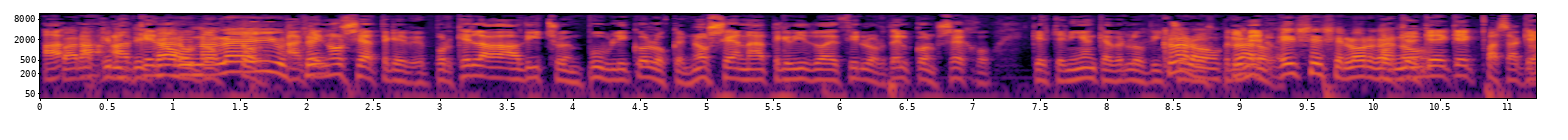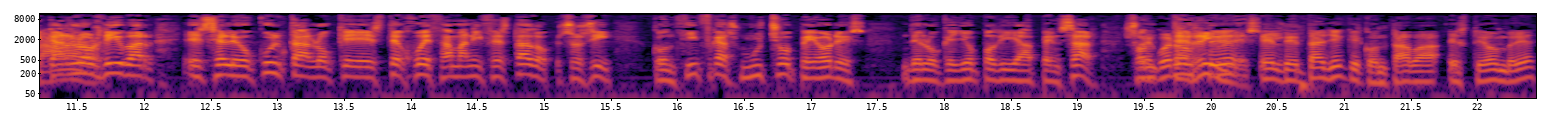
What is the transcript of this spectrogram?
para criticar una ley. A que no se atreve, porque él ha dicho en público lo que no se han atrevido a decir los del Consejo, que tenían que haberlo dicho los primeros. Claro, ese es el órgano. ¿qué, ¿qué, pasa? ¿Que Carlos Díbar eh, se le oculta lo que este juez ha manifestado? Eso sí, con cifras mucho peores de lo que yo podía pensar. Son terribles. el detalle que contaba este hombre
